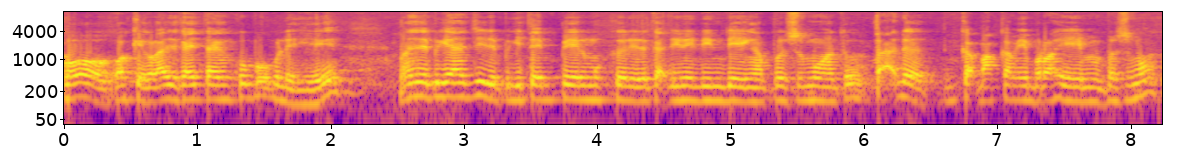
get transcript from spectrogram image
Oh, okey kalau ada kaitan dengan kubur boleh okay? Masa dia pergi haji Dia pergi tempel muka dia dekat dinding-dinding Apa semua tu Tak ada Dekat makam Ibrahim Apa semua.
